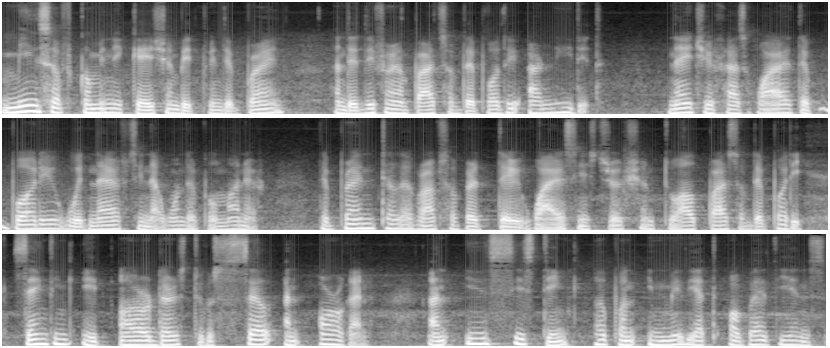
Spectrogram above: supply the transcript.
means of communication between the brain and the different parts of the body are needed. Nature has wired the body with nerves in a wonderful manner. The brain telegraphs over the wires instruction to all parts of the body, sending it orders to cell and organ, and insisting upon immediate obedience.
